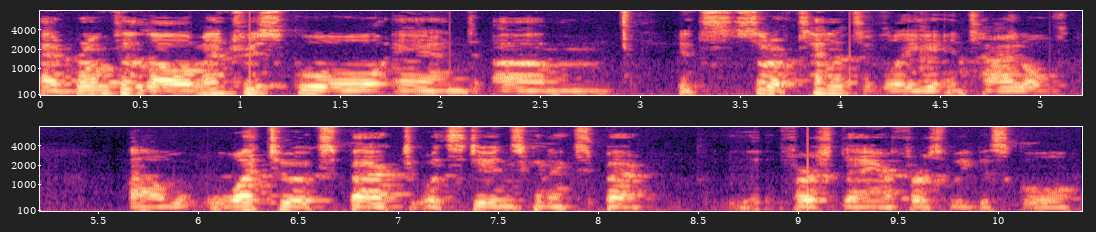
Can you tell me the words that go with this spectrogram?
at Brumfield Elementary School, and um, it's sort of tentatively entitled uh, "What to Expect," what students can expect first day or first week of school.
